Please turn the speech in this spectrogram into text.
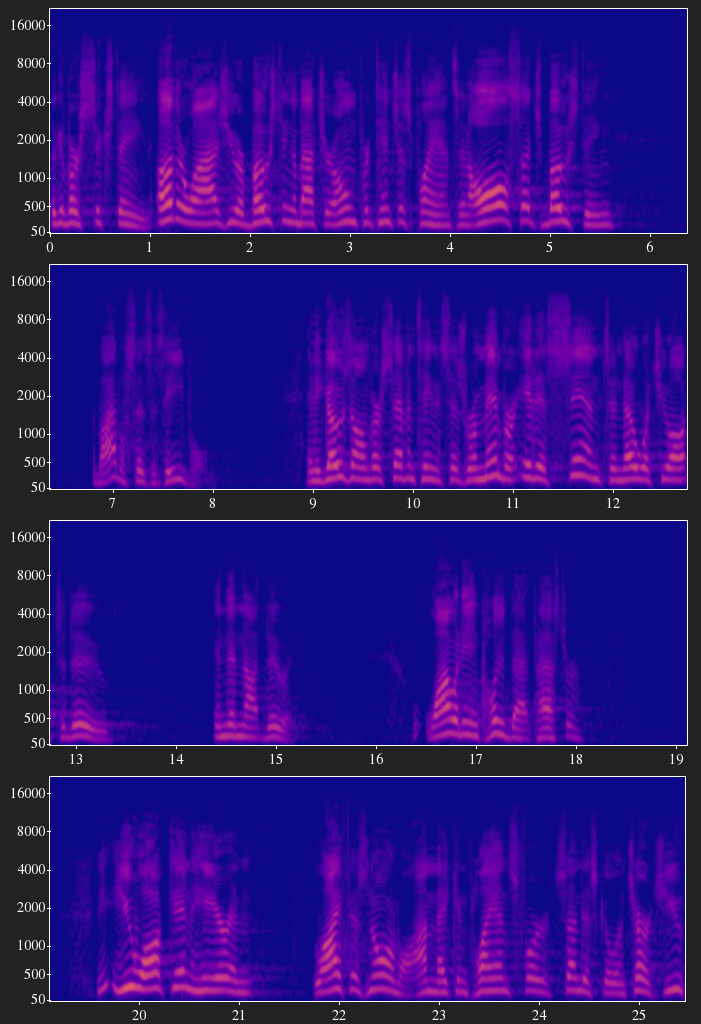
Look at verse 16. Otherwise, you are boasting about your own pretentious plans, and all such boasting The Bible says is evil. And he goes on, verse 17, and says, Remember, it is sin to know what you ought to do and then not do it. Why would he include that, Pastor? You walked in here and life is normal. I'm making plans for Sunday school and church. You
